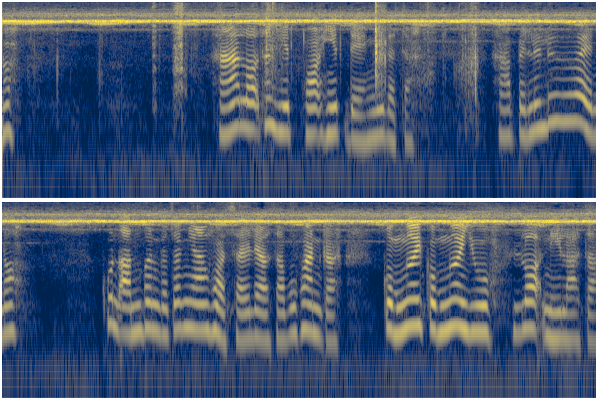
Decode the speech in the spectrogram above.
เนาะหาเลาะทั้งเห็ดเพาะเห็ดแดงนี่แหละจ้ะ หาไปเรื่อยๆเนาะคุณอันเพิ่นกับจักยางหัวใสแล้วสาวผู้พันกะกลมเงยกลมเงยอยู่เลาะนี่ล่ะจ้ะ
